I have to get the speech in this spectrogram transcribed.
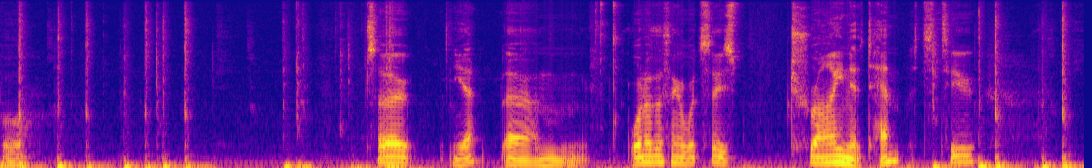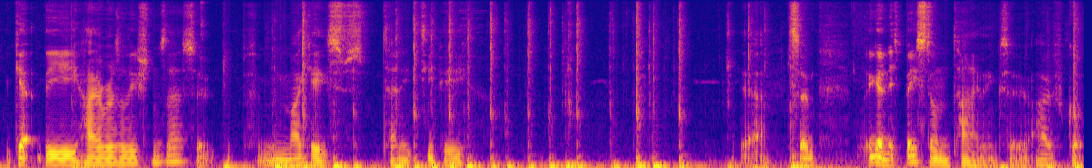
for. So, yeah. Um, one other thing I would say is try and attempt to get the higher resolutions there. So, in my case, 1080p yeah so again it's based on timing so I've got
